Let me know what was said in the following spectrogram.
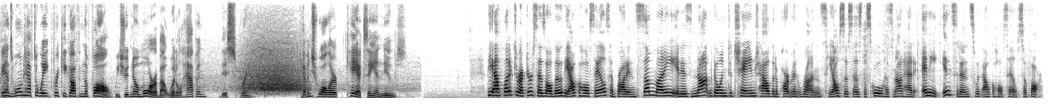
Fans won't have to wait for kickoff in the fall. We should know more about what'll happen this spring. Kevin Schwaller, KXAN News. The athletic director says although the alcohol sales have brought in some money, it is not going to change how the department runs. He also says the school has not had any incidents with alcohol sales so far.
